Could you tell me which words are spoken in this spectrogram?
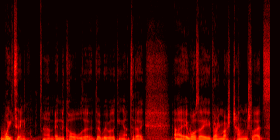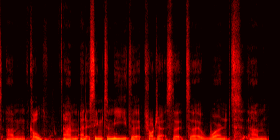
weighting um, in the call that, that, we were looking at today, uh, it was a very much challenge led um, call. Um, and it seemed to me that projects that uh, weren't um,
